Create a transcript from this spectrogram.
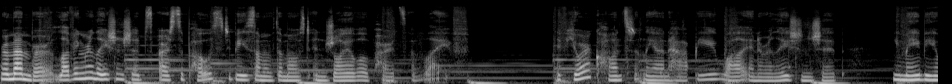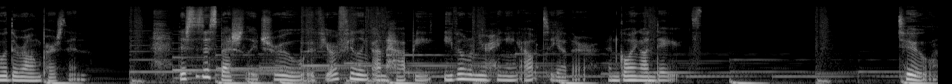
Remember, loving relationships are supposed to be some of the most enjoyable parts of life. If you're constantly unhappy while in a relationship, you may be with the wrong person. This is especially true if you're feeling unhappy even when you're hanging out together and going on dates. Two,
